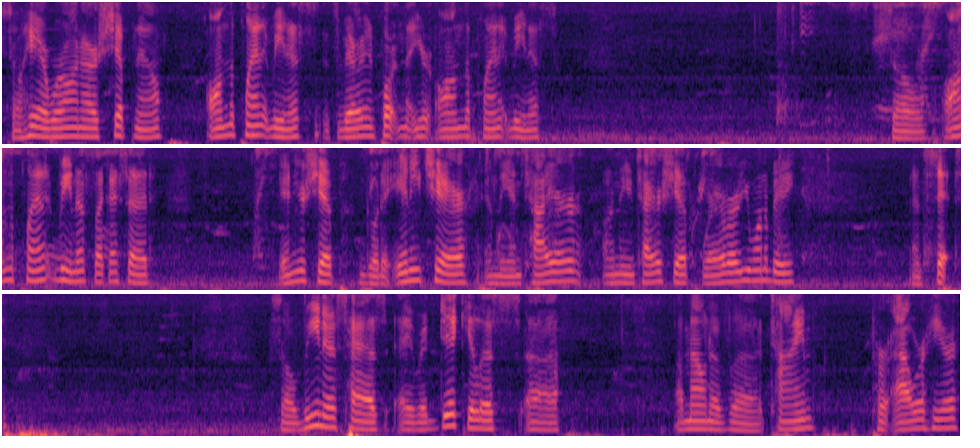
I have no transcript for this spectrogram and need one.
So here, we're on our ship now. On the planet Venus. It's very important that you're on the planet Venus. So, on the planet Venus, like I said, in your ship, go to any chair in the entire on the entire ship, wherever you want to be, and sit. So Venus has a ridiculous uh, amount of uh, time per hour here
